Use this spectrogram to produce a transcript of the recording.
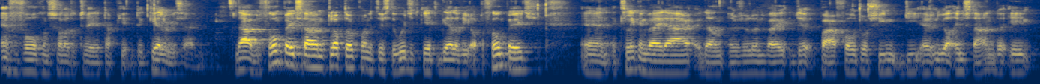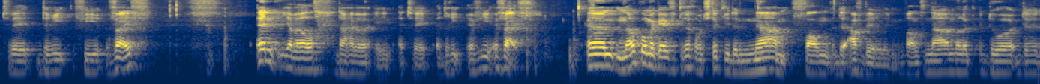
En vervolgens zal het het tweede tapje de gallery zijn. Daar hebben we de frontpage staan. Klopt ook, want het is de widget kit gallery op de frontpage. En klikken wij daar, dan zullen wij de paar foto's zien die er nu al in staan. De 1, 2, 3, 4, 5. En jawel, daar hebben we 1, 2, 3, 4, 5. Um, nou kom ik even terug op het stukje de naam van de afbeelding. Want namelijk door de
